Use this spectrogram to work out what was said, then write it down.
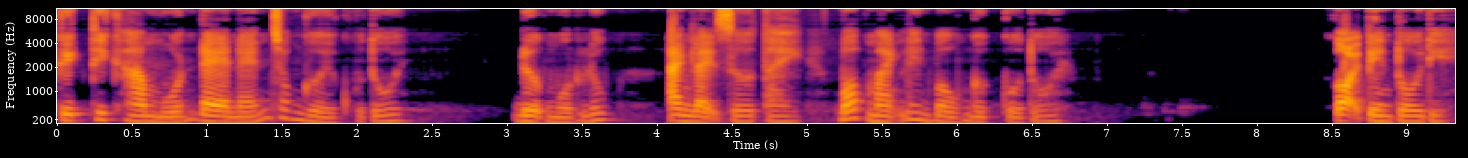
kích thích ham muốn đè nén trong người của tôi. Được một lúc, anh lại giơ tay bóp mạnh lên bầu ngực của tôi. Gọi tên tôi đi.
